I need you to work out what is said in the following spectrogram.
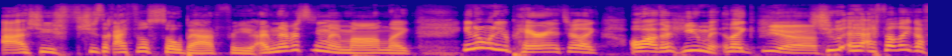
uh, she she's like, "I feel so bad for you. I've never seen my mom like, you know, when your parents are like, oh, wow, they're human. Like Yeah. she, I felt like a,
